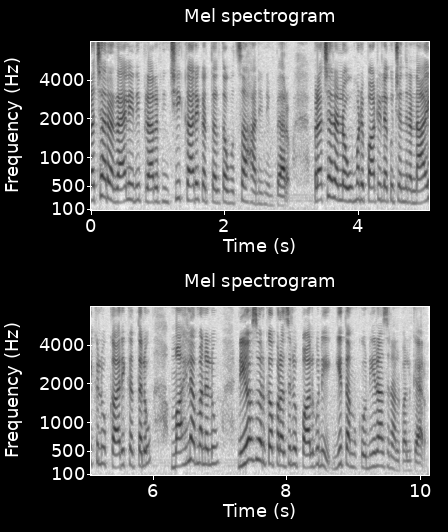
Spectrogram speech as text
ప్రచార ర్యాలీని ప్రారంభించి కార్యకర్తలతో ఉత్సాహం ఉత్సాహాన్ని నింపారు. ప్రచారంలో ఉమ్మడి పార్టీలకు చెందిన నాయకులు కార్యకర్తలు మహిళా మనులు నియోజకవర్గ ప్రజలు పాల్గొని గీతమ్మకు నీరాజనాలు పలికారు.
